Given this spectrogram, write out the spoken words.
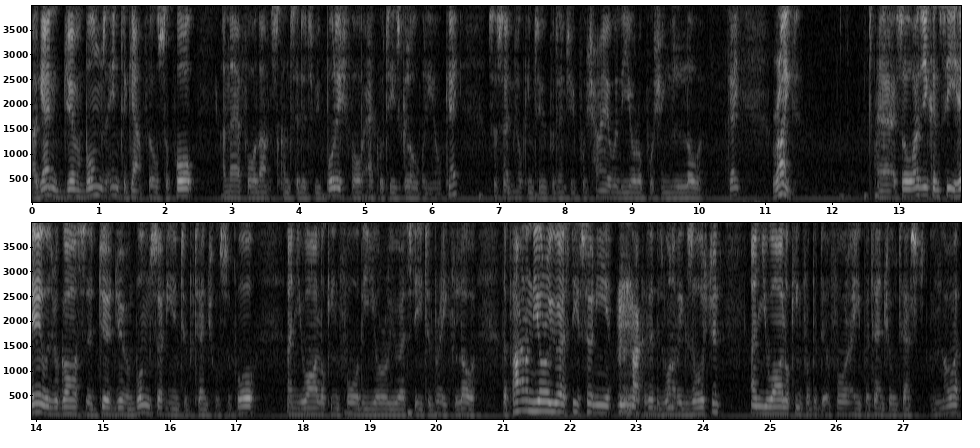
again German bunds into gap fill support and therefore that's considered to be bullish for equities globally okay so certainly looking to potentially push higher with the euro pushing lower okay right uh, so as you can see here with regards to the German bund certainly into potential support and you are looking for the Euro USD to break lower. The pattern on the Euro USD certainly like I said is one of exhaustion and you are looking for for a potential test lower.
